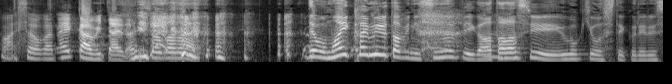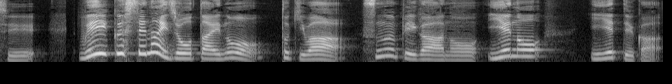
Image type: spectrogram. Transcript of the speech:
まあ、しょうがないか、みたいなね。しょうがない。でも毎回見るたびにスヌーピーが新しい動きをしてくれるし、ウェイクしてない状態の時は、スヌーピーがあの、家の、家っていうか、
